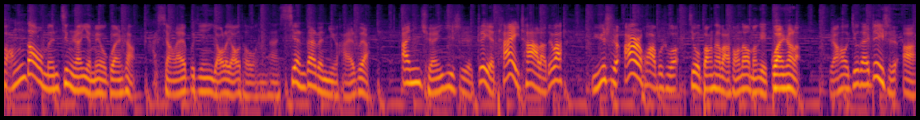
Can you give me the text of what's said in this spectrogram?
防盗门竟然也没有关上！想来不禁摇了摇头。你看现在的女孩子呀，安全意识这也太差了，对吧？于是二话不说就帮她把防盗门给关上了。然后就在这时啊，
